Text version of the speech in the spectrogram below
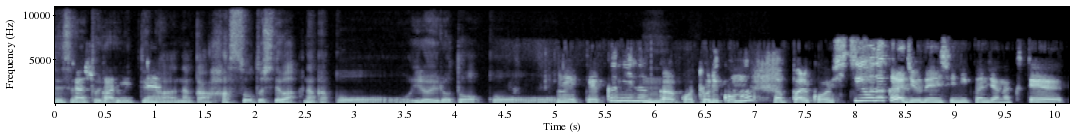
テスラの取り組みっていうのは、なんか発想としては、なんかこう、いろいろとこう。ね、逆になんかこう取り込む、うん、やっぱりこう必要だから充電しに行くんじゃなくて、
